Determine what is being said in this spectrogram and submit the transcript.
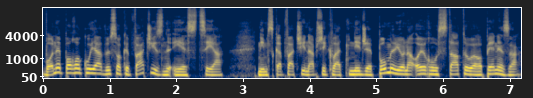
One porokuja wysokie płacizny ESC-a. Niemska płaci na przykład niedzie pół miliona euro startowego pieniądza.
